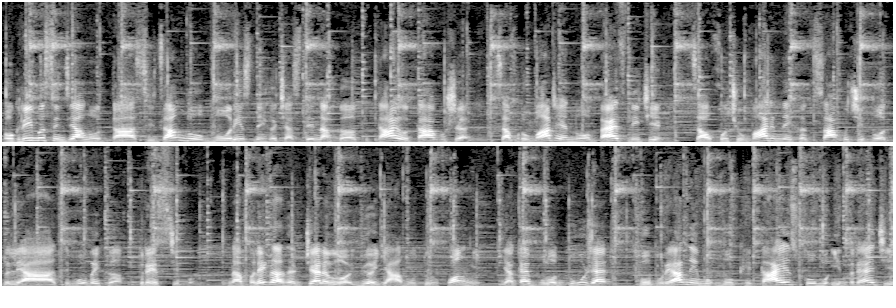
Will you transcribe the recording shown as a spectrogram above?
Окрім Синьцзяну та Сізану, в різних частинах Китаю також запроваджено безліч заохочувальних заходів для зимових туристів. Наприклад, джерело Юя в Дунхуані, яке було дуже популярним в китайському інтернеті,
